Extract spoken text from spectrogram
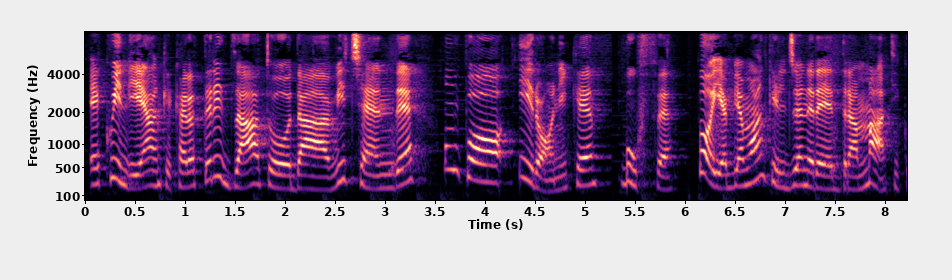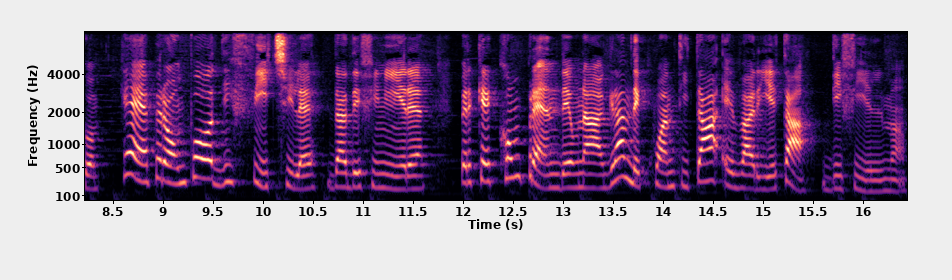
e quindi è anche caratterizzato da vicende un po' ironiche, buffe. Poi abbiamo anche il genere drammatico, che è però un po' difficile da definire perché comprende una grande quantità e varietà di film.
